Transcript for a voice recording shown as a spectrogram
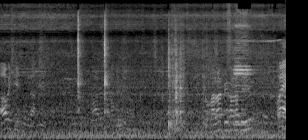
ਆਹ ਵਿਸ਼ੇਸ਼ ਸੁਵਿਧਾ ਓਏ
